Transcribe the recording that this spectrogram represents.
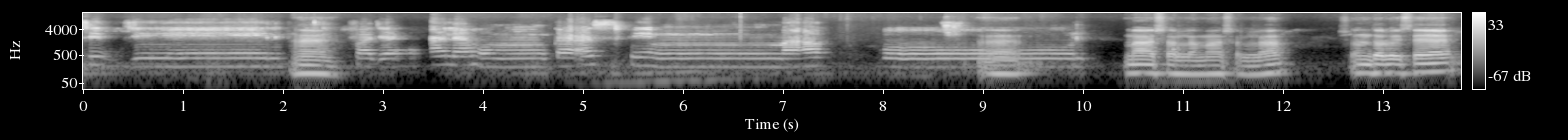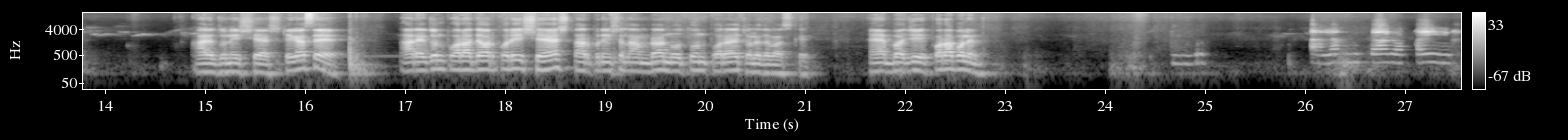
سجيل হ্যাঁ فجعلهم كأسف معقول মাশাল্লাহ মাশাল্লাহ সুন্দর হয়েছে আরেকজনই শেষ ঠিক আছে আর একজন পড়া দেওয়ার পরেই শেষ তারপর ইনশাল্লাহ আমরা নতুন পড়ায় চলে যাবো আজকে হ্যাঁ বাজি পড়া বলেন ألم تر كيف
